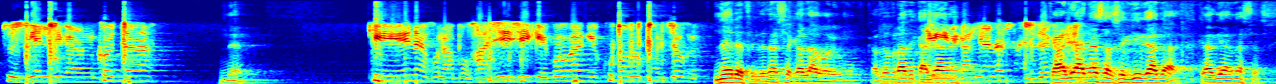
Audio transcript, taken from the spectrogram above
τους διέλυσε κανονικότητα Ναι. Και ένα έχουν αποχασίσει και κόκα και κούπα με παρτζόκα. Ναι, ρε φίλε, να είσαι καλά, αγόρι μου. Καλό βράδυ, καλή, Έγινε ανα... καλή ανάσταση. δεν καλή έκανε. ανάσταση, γίγαντα. Καλή ανάσταση.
